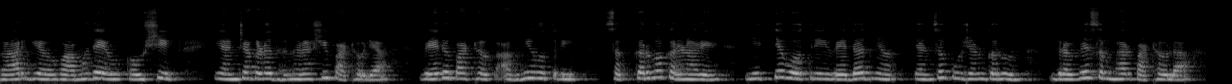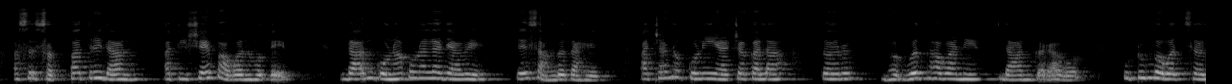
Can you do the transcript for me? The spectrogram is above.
गार्ग्य वामदेव कौशिक यांच्याकडे धनराशी पाठवल्या. वेदपाठक अग्निहोत्री सत्कर्म करणारे नित्यगोत्री वेदज्ञ त्यांचं पूजन करून द्रव्यसंभार पाठवला. असे सत्पात्री दान अतिशय पावन होते. दान कोणाकोणाला द्यावे ते सांगत आहेत. अचानक कोणी याचकाला तर भगवतभावाने दान करावं. कुटुंबवत्सल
